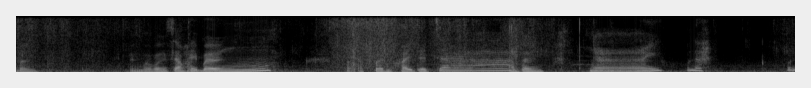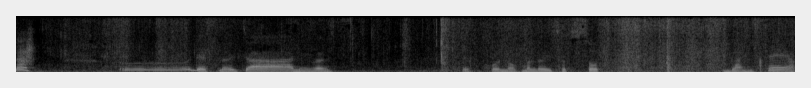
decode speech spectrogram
เบิ่งเบิ่งมาเบิ่งเจ้าให้เบิ่ง บักแอปเปิลข่อยเด้อจ้าเบิ่งหงายพูน่ะพูน่ะเออเด็ดเลยจ้า นี่เบิ่งเด็ดผลออกมาเลยสดๆกำลังแซ่บ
